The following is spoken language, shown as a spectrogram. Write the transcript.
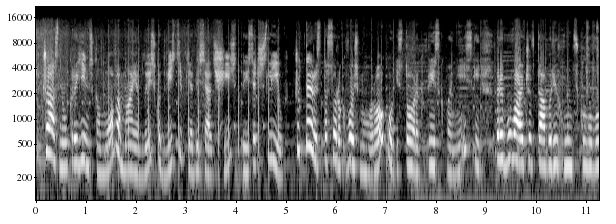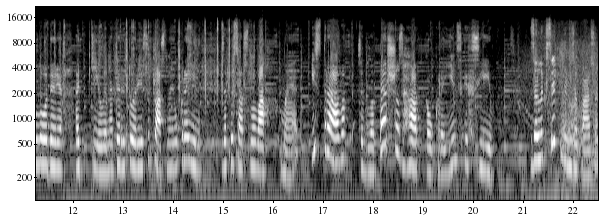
Сучасна українська мова має близько 256 тисяч слів. 448 року історик Фріск Панійський, перебуваючи в таборі гунського володаря Аттіли на території сучасної України, записав слова мед і страва. Це була перша згадка українських слів. За лексичним запасом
